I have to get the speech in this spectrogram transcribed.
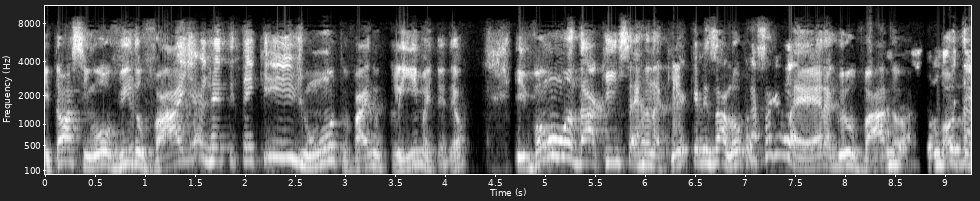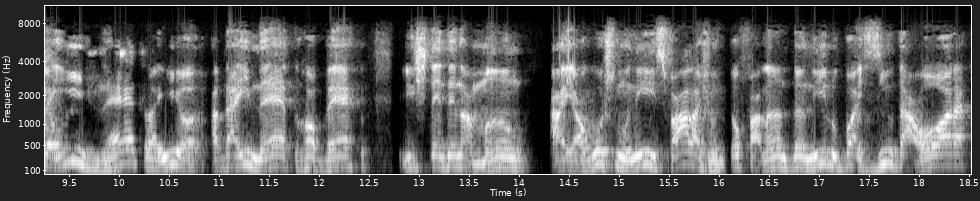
Então, assim, o ouvido vai e a gente tem que ir junto, vai no clima, entendeu? E vamos mandar aqui, encerrando aqui, aqueles alô para essa galera, gruvado, ó. Daí Neto aí, ó. Daí Neto, Roberto, estendendo a mão. Aí, Augusto Muniz, fala, Júnior, tô falando. Danilo, boizinho da hora.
